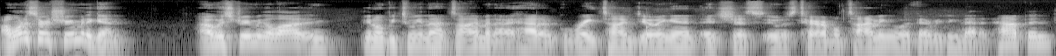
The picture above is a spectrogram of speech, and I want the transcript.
I want to start streaming again. I was streaming a lot, and you know, between that time, and I had a great time doing it. It's just it was terrible timing with everything that had happened.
